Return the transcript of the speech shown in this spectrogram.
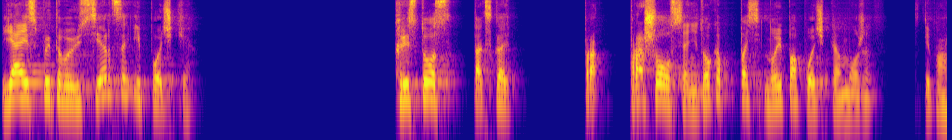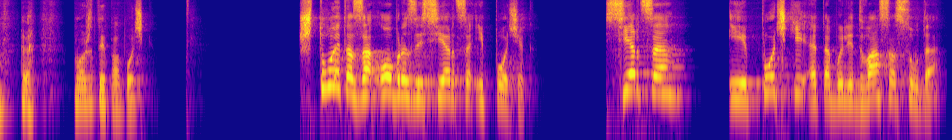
Я испытываю сердце и почки. Христос, так сказать, прошелся не только по, но и по почкам может. Степан, может и по почкам. Что это за образы сердца и почек? Сердце и почки – это были два сосуда.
